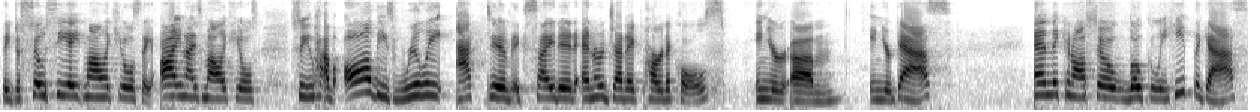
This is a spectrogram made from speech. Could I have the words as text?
They dissociate molecules, they ionize molecules. So you have all these really active, excited, energetic particles in your, um, in your gas. And they can also locally heat the gas.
